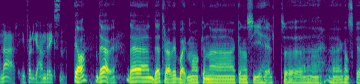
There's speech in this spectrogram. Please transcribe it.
nær, ifølge Henriksen. Ja, det er vi. Det, det tror jeg vi bare må kunne, kunne si helt uh, ganske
